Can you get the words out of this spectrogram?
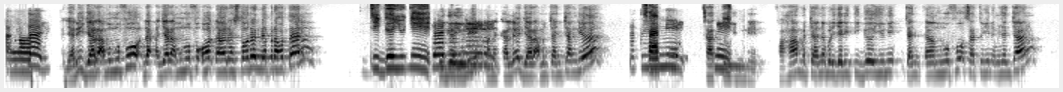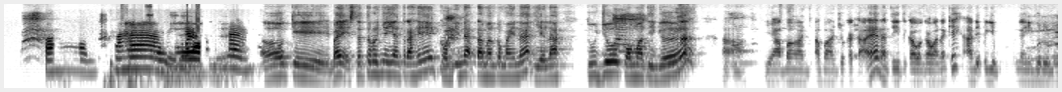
Betul. Jadi jarak mengufuk jarak mengufuk hot- uh, restoran daripada hotel Tiga unit. tiga unit manakala jarak mencancang dia Satu Satu. unit. satu Unit. Faham macam mana boleh jadi tiga unit can- uh, mengufuk satu unit mencancang? Faham. Faham. Faham. Okey, baik seterusnya yang terakhir koordinat taman permainan ialah 7,3 Ha ah. Ya abang abang ajuk kakak eh nanti kita kawan-kawan okey. Adik pergi dengan ibu dulu.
